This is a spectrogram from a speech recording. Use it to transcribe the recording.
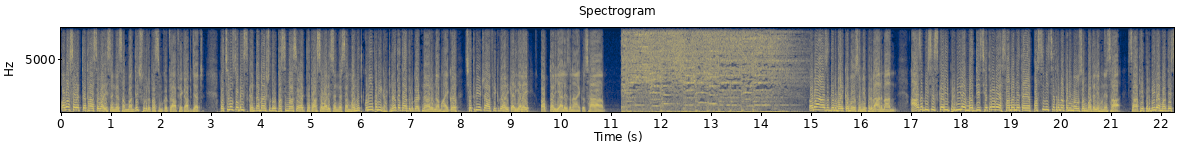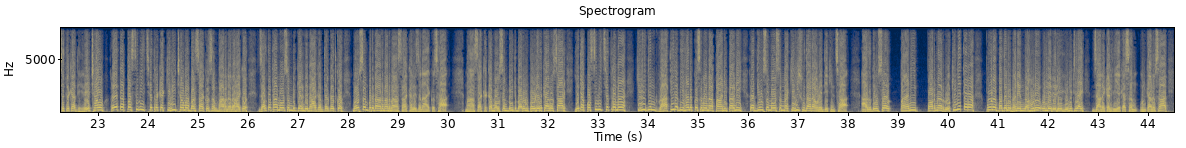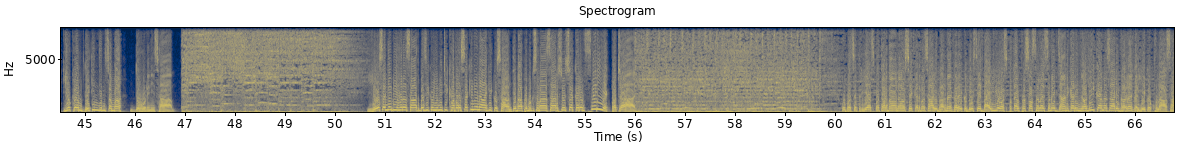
अब सड़क तथा सवारीसँग सम्बन्धित सुदूरपश्चिमको ट्राफिक अपडेट। पछिल्लो चौबिस घण्टामा सुदूरपश्चिममा सड़क तथा सवारीसँग सम्बन्धित कुनै पनि घटना तथा दुर्घटनाहरू नभएको क्षेत्रीय ट्राफिक प्रहरी कार्यालय अत्तरियाले जनाएको छ। अब आज दिनभरिको मौसमी पूर्वानुमान आज विशेष गरी पूर्वी र मध्य क्षेत्र र सामान्यतया पश्चिमी क्षेत्रमा पनि मौसम बदली हुनेछ। साथै पूर्वी र मध्य क्षेत्रका धेरै ठाउँ र यता पश्चिमी क्षेत्रका केही ठाउँमा वर्षाको सम्भावना रहेको जल तथा मौसम विज्ञान विभाग अन्तर्गतको मौसम पूर्वानुमान महाशाखाले जनाएको छ। महाशाखाका मौसमविद वरूण पौडेलका अनुसार यता पश्चिमी क्षेत्रमा केही दिन राति र बिहानको समयमा पानी पर्ने र दिउँसो मौसममा केही सुधार आउने देखिन्छ। आज दिउँसो पानी पर्न रोकिने तर पूर्ण बदली भने नहुने उनले रेडियो युनिटीलाई जानकारी दिएका छन्। उनका अनुसार यो क्रम दुई तीन दिनसम्म दोहोरिनेछ। यो सँगै बिहान सात बजेको युनिटी खबर सकिने लागेको छ। अन्त्यमा प्रमुख समाचार शीर्षकहरू फेरि एकपटक। उपक्षेत्रीय अस्पतालमा अनावश्यक कर्मचारी भर्ना गरेको विषय बाहिरियो अस्पताल प्रशासनलाई समेत जानकारी नदिई कर्मचारी भर्ना गरिएको खुलासा।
